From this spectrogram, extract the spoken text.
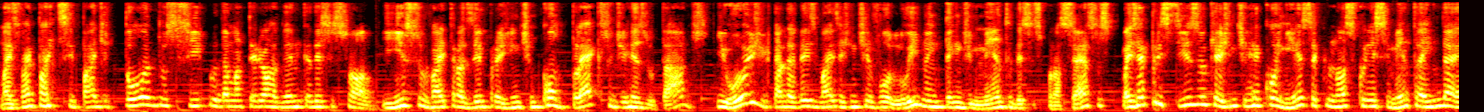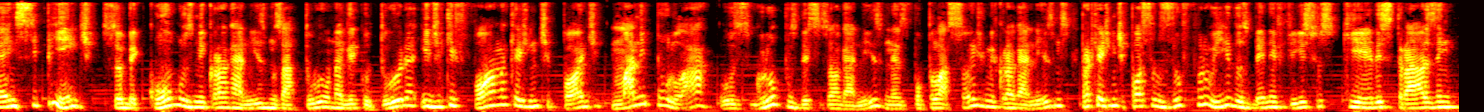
mas vai participar de todo do ciclo da matéria orgânica desse solo. E isso vai trazer para a gente um complexo de resultados. E hoje, cada vez mais, a gente evolui no entendimento desses processos, mas é preciso que a gente reconheça que o nosso conhecimento ainda é incipiente sobre como os micro-organismos atuam na agricultura e de que forma que a gente pode manipular os grupos desses organismos, né, as populações de micro-organismos, para que a gente possa usufruir dos benefícios que eles trazem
